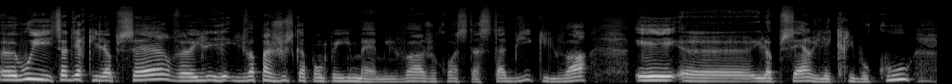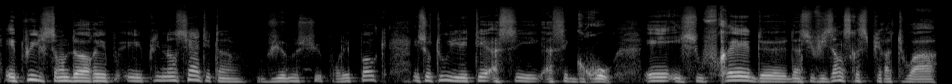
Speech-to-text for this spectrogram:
Euh, oui, c'est-à-dire qu'il observe, il ne va pas jusqu'à Pompéi même, il va, je crois, c'est à Stabi qu'il va, et euh, il observe, il écrit beaucoup, et puis il s'endort. Et, et Pline l'Ancien était un vieux monsieur pour l'époque, et surtout il était assez, assez gros, et il souffrait d'insuffisance respiratoire.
